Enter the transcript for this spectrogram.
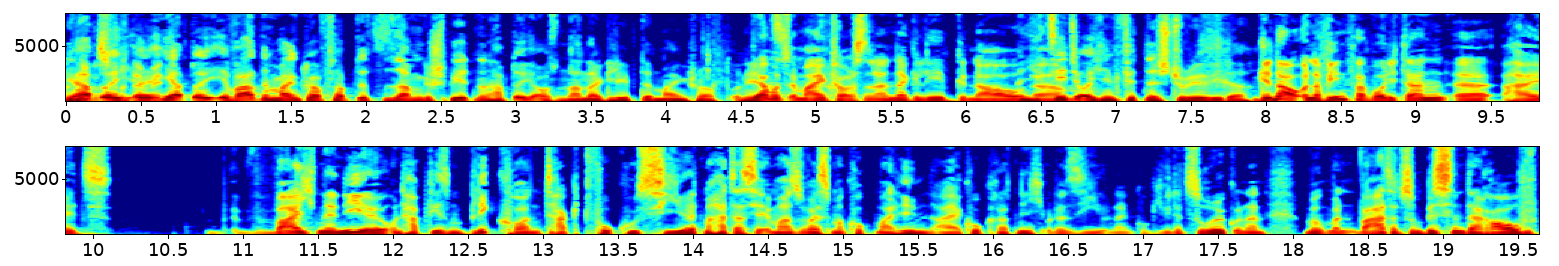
Ihr habt, euch, äh, ihr habt euch, ihr wart in Minecraft, habt ihr zusammen gespielt und habt euch auseinandergelebt in Minecraft. Und wir haben uns in Minecraft auseinandergelebt, genau. und jetzt seht ihr ähm, euch im Fitnessstudio wieder. Genau, und auf jeden Fall wollte ich dann äh, halt war ich in der Nähe und habe diesen Blickkontakt fokussiert. Man hat das ja immer so, weißt du, man guckt mal hin, ah, er guckt gerade nicht oder sie und dann gucke ich wieder zurück und dann man, man wartet so ein bisschen darauf,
